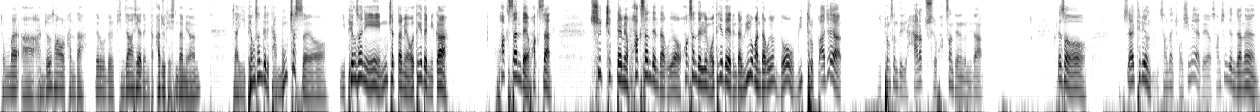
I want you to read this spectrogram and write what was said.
정말 아, 안 좋은 상황으로 간다. 여러분들 긴장하셔야 됩니다. 가지고 계신다면. 자 이평선들이 다 뭉쳤어요. 이평선이 뭉쳤다면 어떻게 됩니까? 확산돼 확산. 수축되면 확산된다고요. 확산되려면 어떻게 돼야 된다? 위로 간다고요? 너 밑으로 빠져야 이평선들이 하락 추세로 확산되는 겁니다 그래서 셀트리온 상당히 조심해야 돼요. 삼성전자는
